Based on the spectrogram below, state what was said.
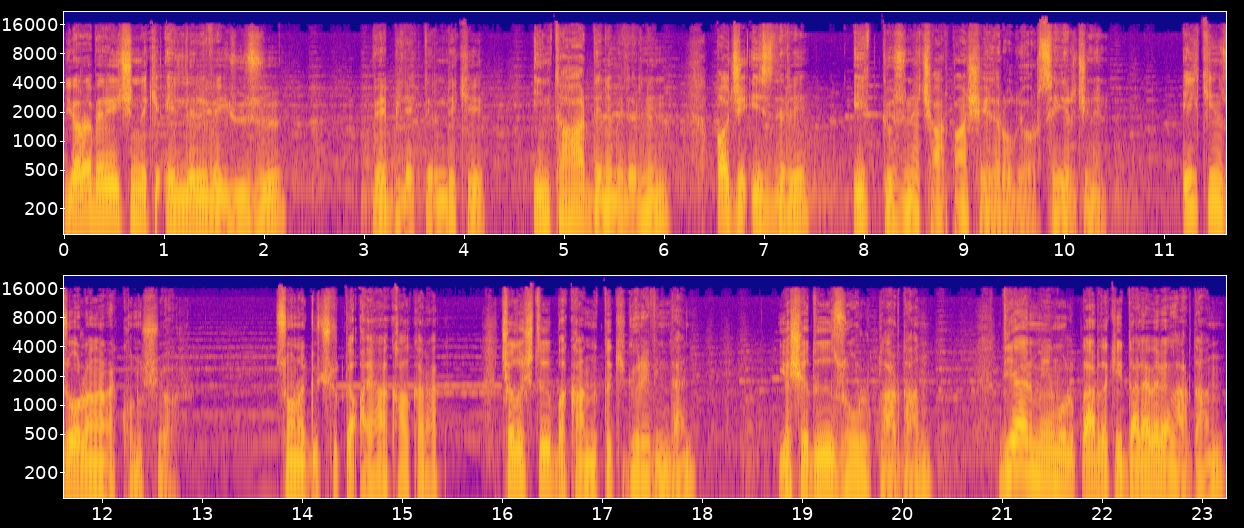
yara bere içindeki elleri ve yüzü ve bileklerindeki intihar denemelerinin acı izleri ilk gözüne çarpan şeyler oluyor seyircinin. İlkin zorlanarak konuşuyor. Sonra güçlükle ayağa kalkarak çalıştığı bakanlıktaki görevinden, yaşadığı zorluklardan, diğer memurluklardaki dalaveralardan,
